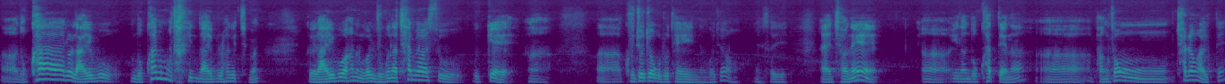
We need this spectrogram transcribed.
어, 녹화를 라이브 녹화는 뭐 라이브를 하겠지만 그 라이브 하는 걸 누구나 참여할 수 있게 어, 어, 구조적으로 되어 있는 거죠. 그래서 이- 에, 전에 어, 이런 녹화 때나 어, 방송 촬영할 때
